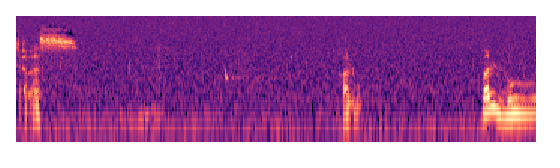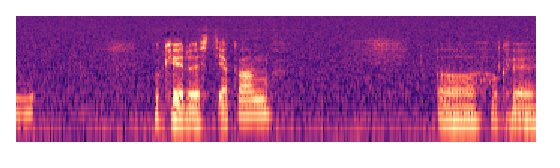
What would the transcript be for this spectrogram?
Servus. Hallo. Hallo. Okay, da ist der Gang. Oh, okay,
